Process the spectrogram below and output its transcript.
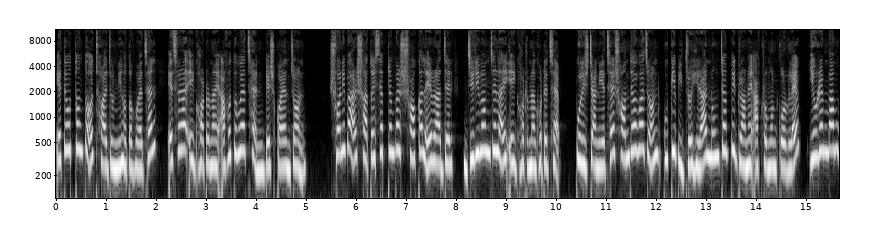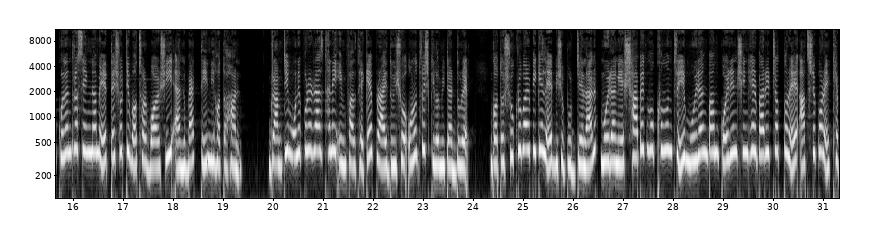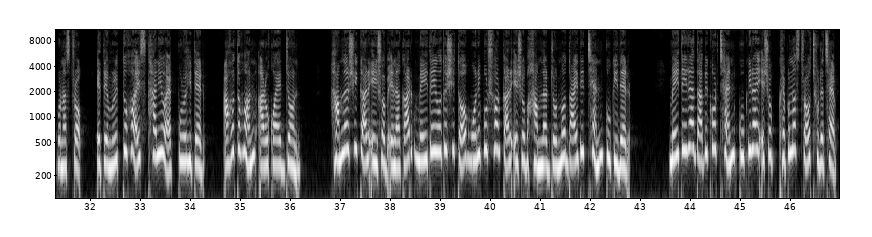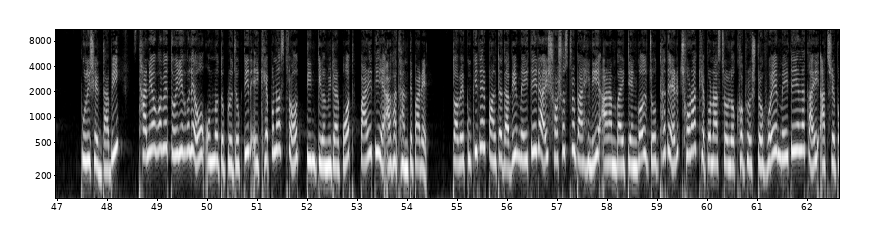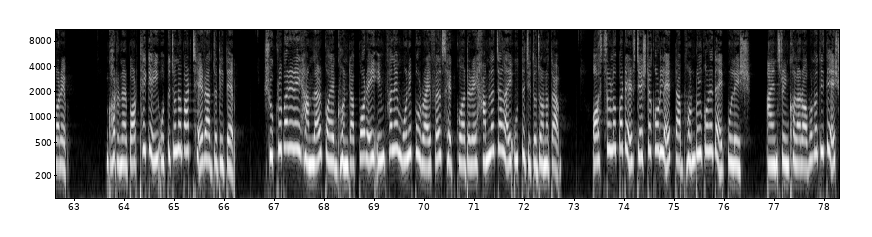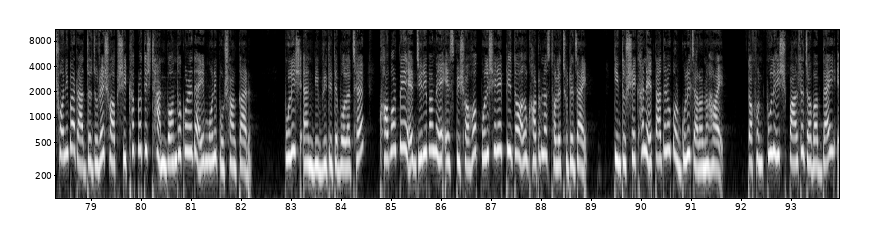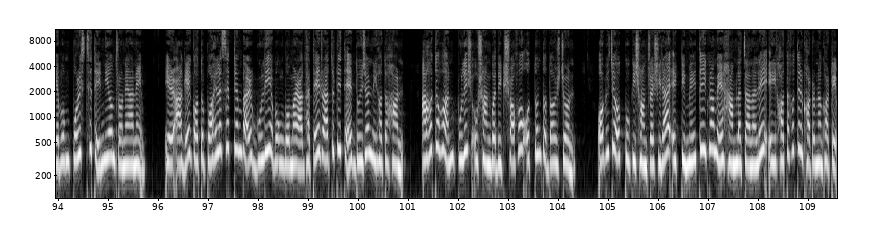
এতে অত্যন্ত ছয়জন নিহত হয়েছেন। এছাড়া এই ঘটনায় আহত হয়েছেন বেশ কয়েকজন। শনিবার সাতই সেপ্টেম্বর সকালে রাজ্যের জিরিবাম জেলায় এই ঘটনা ঘটেছে। পুলিশ জানিয়েছে, সন্দেহভাজন কুকি বিদ্রোহীরা নুংচাম্পি গ্রামে আক্রমণ করলে ইউরেম্বাম কুলেন্দ্র সিং নামে তেষট্টি বছর বয়সী এক ব্যক্তি নিহত হন। গ্রামটি মণিপুরের রাজধানী ইম্ফল থেকে প্রায় দুইশো উনত্রিশ কিলোমিটার দূরে। গত শুক্রবার বিকেলে বিশুপুর জেলার মৈরাংয়ের সাবেক মুখ্যমন্ত্রী মৈরাংবাম কৈরেন সিংহের বাড়ির চত্বরে আছড়ে পড়ে ক্ষেপণাস্ত্র। এতে মৃত্যু হয় স্থানীয় এক পুরোহিতের। আহত হন আরও কয়েকজন। হামলার শিকার এইসব এলাকার মেইতেই অধ্যুষিত মণিপুর সরকার এসব হামলার জন্য দায় দিচ্ছেন কুকিদের। মেইতেইরা দাবি করছেন কুকিরাই এসব ক্ষেপণাস্ত্র ছুড়েছে। পুলিশের দাবি স্থানীয়ভাবে তৈরি হলেও উন্নত প্রযুক্তির এই ক্ষেপণাস্ত্র তিন কিলোমিটার পথ পাড়ি দিয়ে আঘাত হানতে পারে। তবে কুকিদের পাল্টা দাবি মেইতেইরাই সশস্ত্র বাহিনী, আরামবাই টেঙ্গল যোদ্ধাদের ছোড়া ক্ষেপণাস্ত্র লক্ষ্যভ্রষ্ট হয়ে মেইতেই এলাকায় আছড়ে পড়ে। ঘটনার পর থেকেই উত্তেজনা বাড়ছে রাজ্যটিতে। শুক্রবারের এই হামলার কয়েক ঘণ্টা পরেই ইম্ফালে মণিপুর রাইফেলস হেডকোয়ার্টারে হামলা চালায় উত্তেজিত জনতা। অস্ত্র লোপাটের চেষ্টা করলে তা ভণ্ডুল করে দেয় পুলিশ। আইন শৃঙ্খলার অবনতিতে শনিবার রাজ্য জুড়ে সব শিক্ষা প্রতিষ্ঠান বন্ধ করে দেয় মণিপুর সরকার। পুলিশ এক বিবৃতিতে বলেছে, খবর পেয়ে জিরিবামে এসপি সহ পুলিশের একটি দল ঘটনাস্থলে ছুটে যায়, কিন্তু সেখানে তাদের ওপর গুলি চালানো হয়। তখন পুলিশ পাল্টা জবাব দেয় এবং পরিস্থিতি নিয়ন্ত্রণে আনে। এর আগে গত পহেলা সেপ্টেম্বর গুলি এবং বোমার আঘাতে রাজ্যটিতে দুইজন নিহত হন। আহত হন পুলিশ ও সাংবাদিক সহ অত্যন্ত দশজন। অভিযোগ, কুকি সন্ত্রাসীরা একটি মেইতেই গ্রামে হামলা চালালে এই হতাহতের ঘটনা ঘটে।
